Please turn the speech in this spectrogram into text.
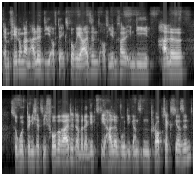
Empfehlung an alle, die auf der Expo Real sind, auf jeden Fall in die Halle. So gut bin ich jetzt nicht vorbereitet, aber da gibt es die Halle, wo die ganzen PropTechs ja sind.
